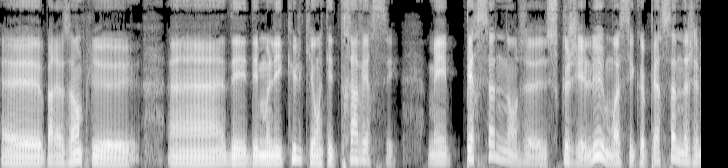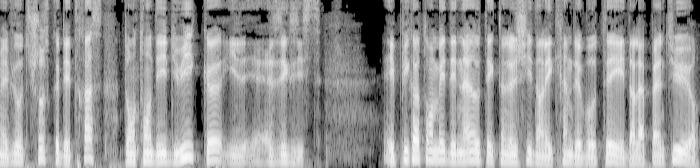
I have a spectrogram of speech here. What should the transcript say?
par exemple, des, des molécules qui ont été traversées. Mais personne, non, ce que j'ai lu, moi, c'est que personne n'a jamais vu autre chose que des traces dont on déduit qu'elles existent. Et puis quand on met des nanotechnologies dans les crèmes de beauté et dans la peinture,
